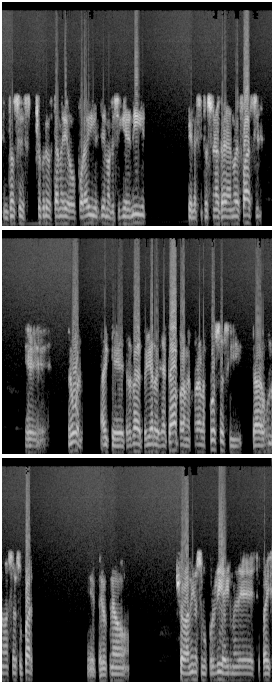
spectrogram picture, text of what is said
entonces yo creo que está medio por ahí el tema que si quieren ir, que la situación acá no es fácil. Eh, pero bueno, hay que tratar de pelear desde acá para mejorar las cosas y cada uno hacer su parte. Eh, pero que no, yo a mí no se me ocurriría irme de este país.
